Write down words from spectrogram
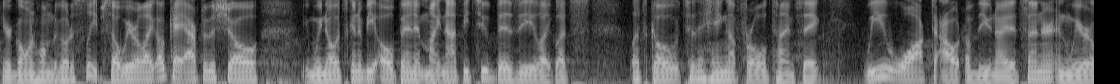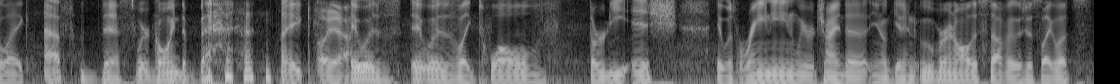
You're going home to go to sleep. So we were like, okay, after the show, we know it's going to be open. It might not be too busy. Like let's let's go to the hang up for old time's sake. We walked out of the United Center and we were like, "F this, we're going to bed." like, Oh, yeah. it was it was like twelve thirty ish. It was raining. We were trying to you know get an Uber and all this stuff. It was just like let's.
